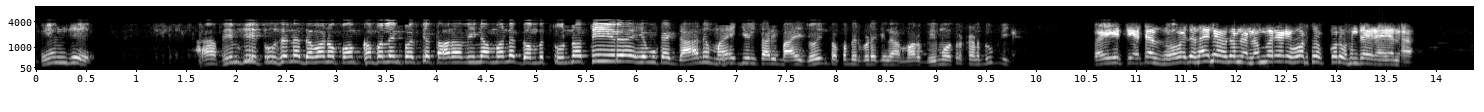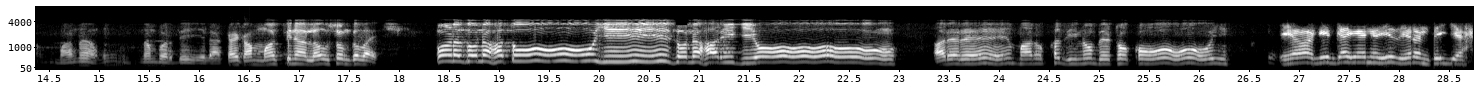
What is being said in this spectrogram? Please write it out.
ભીમજી. હા ભીમજી તું છે ને દવાનો પંપ ખબર લઈને પછી તારા વિના મને ગમતું નથી રે. એવું કંઈક ગાને માઈ ગઈ તારી બાઈ જોઈને તો ખબર પડે કે મારો ભીમો તો ટણ દુખી. ભાઈ સ્ટેટસ હોય તો થાય ને તમને નંબર એની વોટ્સઅપ કરું સમજાય એના. મને હું નંબર દેલા કંઈક આમ મસ્તીના લવ સોંગ ગવાય. પણ જોન ને હતું ઈ જોન ને હારી ગયો. અરે રે મારો ખજીનો બેઠો કોઈ. એવા ગીત ગાઈ ગાઈને એ હેરાન થઈ ગયા.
